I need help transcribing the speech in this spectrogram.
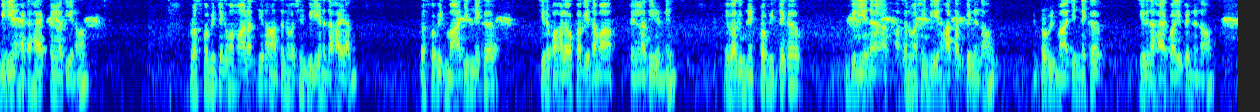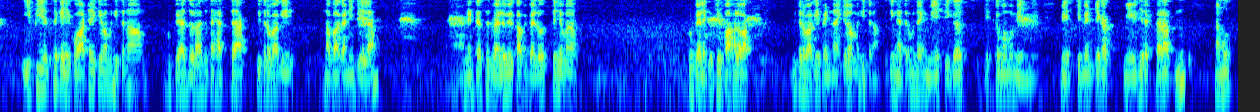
බිලියන 66ක් කරලා තියෙනවා. ග්‍රොස් ප්‍රොෆිට් එක මම අරන් තියෙන ආසන වශයෙන් බිලියන 10ක්. ග්‍රොස් ප්‍රොෆිට් මාජින් එක 15ක් වගේ තමයි පෙන්ලා තියෙන්නේ. ඒ වගේම නෙට් ප්‍රොෆිට් එක බිලියන අසන වශයෙන් බිලියන 7ක් පෙන්නනවා. නෙට් ප්‍රොෆිට් මාජින් එක 10ක් වගේ පෙන්නනවා. EPS එක ඒ ක්වාටර් එකේ මම හිතනවා රුපියල් 1270ක් විතර වගේ ලබා ගනී කියලා. net asset value එක අපි බැලුවොත් එහෙම රුපියල් 115ක් විතර වගේ පෙන්නයි කියලා මම හිතනවා. ඉතින් ඇත්තටම දැන් මේ ෆිගර්ස් එක මම මේ මේ එස්ටිමේට් එකක් මේ විදිහට කරත් නමුත්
